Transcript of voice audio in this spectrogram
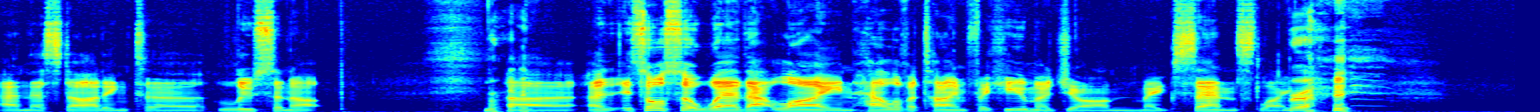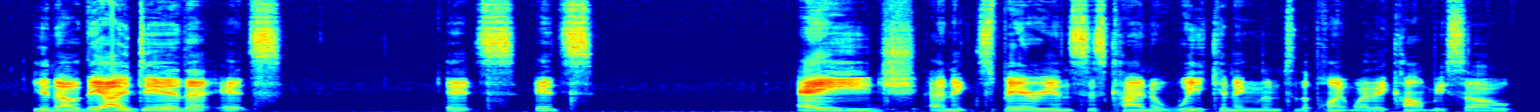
and they're starting to loosen up. Uh, and it's also where that line "hell of a time for humor," John, makes sense. Like, Right. you know, the idea that it's it's it's age and experience is kind of weakening them to the point where they can't be so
